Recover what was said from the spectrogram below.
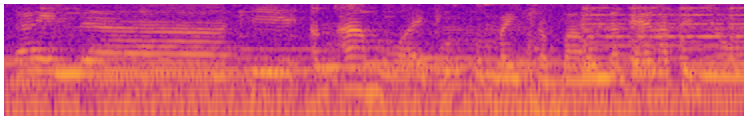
dahil ah, si ang amo ay customize sabaw, lagay natin yung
